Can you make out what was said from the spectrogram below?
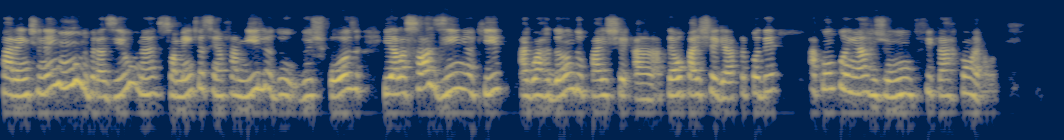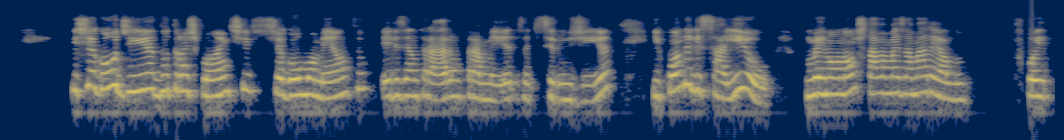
parente nenhum no Brasil, né? Somente assim a família do, do esposo e ela sozinha aqui aguardando o pai até o pai chegar para poder acompanhar junto, ficar com ela. E chegou o dia do transplante, chegou o momento, eles entraram para a mesa de cirurgia e quando ele saiu, o meu irmão não estava mais amarelo. Foi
